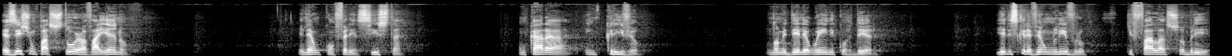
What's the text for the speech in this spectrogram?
Existe um pastor havaiano, ele é um conferencista, um cara incrível. O nome dele é Wayne Cordeiro. E ele escreveu um livro que fala sobre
